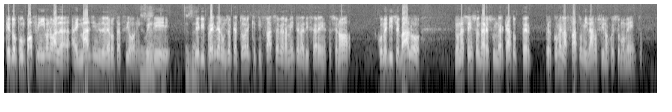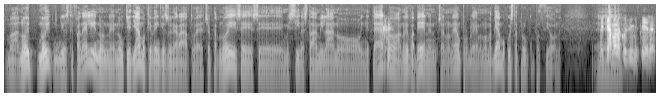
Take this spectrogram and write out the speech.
che dopo un po' finivano al- ai margini delle rotazioni, Esatto, quindi esatto. devi prendere un giocatore che ti faccia veramente la differenza, se no, come dice Balo, non ha senso andare sul mercato per, per come l'ha fatto Milano fino a questo momento. Ma noi, noi Stefanelli non, non chiediamo che venga esonerato, eh. Cioè, per noi se, se Messina sta a Milano in eterno, a noi va bene, cioè, non è un problema, non abbiamo questa preoccupazione. Eh, Mettiamola così Michele,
